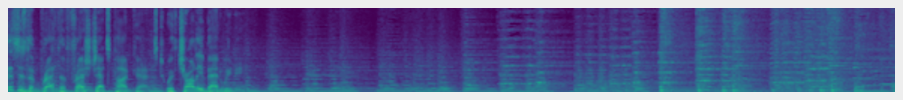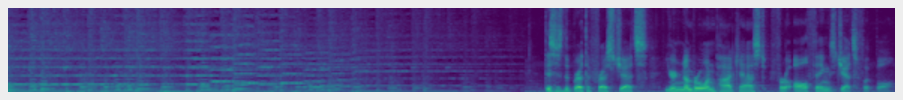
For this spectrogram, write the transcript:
This is the Breath of Fresh Jets podcast with Charlie Badweedy. This is the Breath of Fresh Jets, your number one podcast for all things Jets football.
